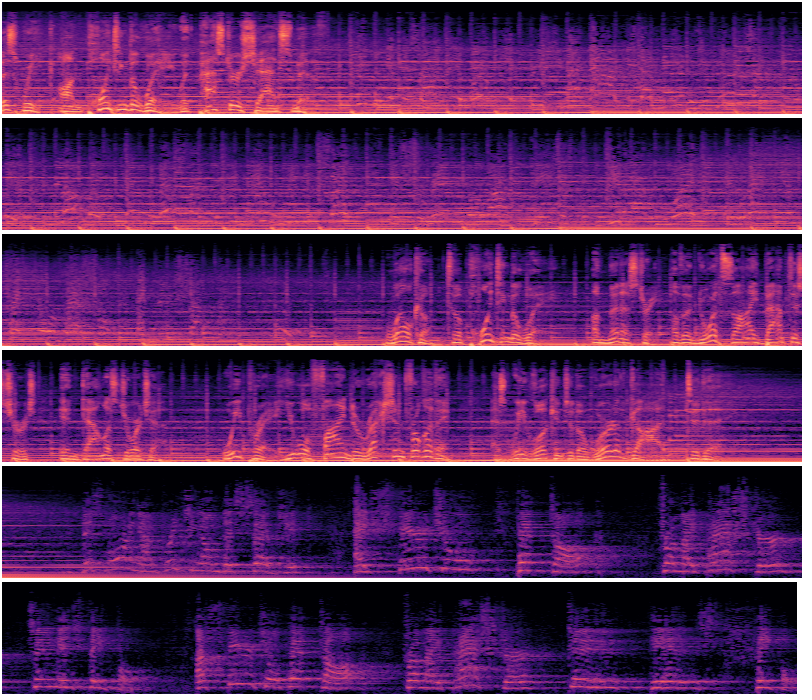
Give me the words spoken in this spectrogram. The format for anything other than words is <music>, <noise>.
this week on Pointing the Way with Pastor Shad Smith. Welcome to Pointing the Way, a ministry of the Northside Baptist Church in Dallas, Georgia. We pray you will find direction for living as we look into the Word of God today. This morning I'm preaching on this subject a spiritual pep talk from a pastor to his people. A spiritual pep talk from a pastor to his people.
